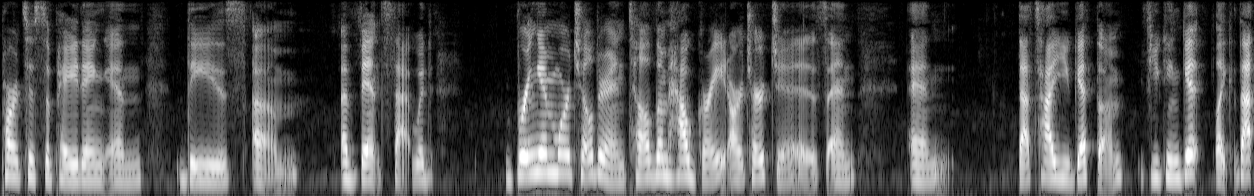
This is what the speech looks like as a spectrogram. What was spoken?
participating in these um events that would bring in more children, tell them how great our church is, and and that's how you get them. If you can get like that,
